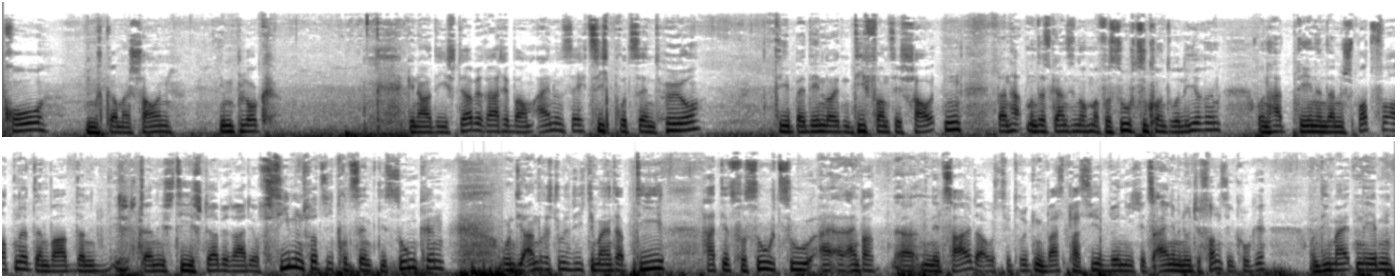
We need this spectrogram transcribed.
pro, ich muss gerade mal schauen, im Blog, genau, die Sterberate war um 61 Prozent höher die, bei den Leuten, die Fernsehen schauten. Dann hat man das Ganze nochmal versucht zu kontrollieren und hat denen dann Sport verordnet. Dann, war, dann, dann ist die Sterberate auf 47 Prozent gesunken. Und die andere Studie, die ich gemeint habe, die hat jetzt versucht, zu, äh, einfach äh, eine Zahl da auszudrücken, was passiert, wenn ich jetzt eine Minute Fernsehen gucke. Und die meinten eben,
